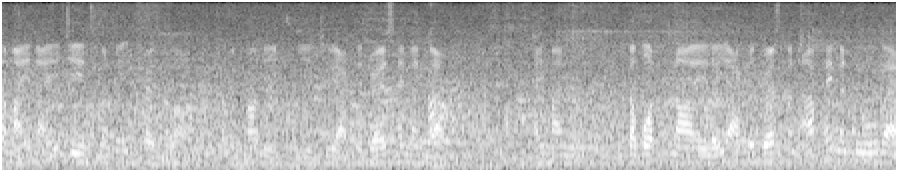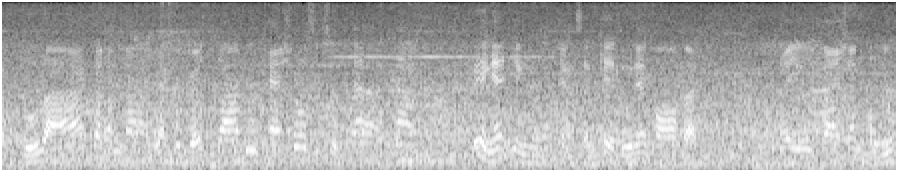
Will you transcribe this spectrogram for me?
สมัยไหนจีนส์มันก็อินเทรนด์ตลอดก็เป็นข้อดีของยีนคืออยากจะ dress ให้มันแบบให้มันกระบฏหน่อยหรืออยากจะ dress มัน up ให้มันดูแบบหรูหราก็ทำได้อยากจะ dress down ดู casual สุดๆได้ก็อย่างเงี้ยอย่างอย่างสังเกตดูเนี่ยพอแบบ ไอ้แฟชั่นของยุค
